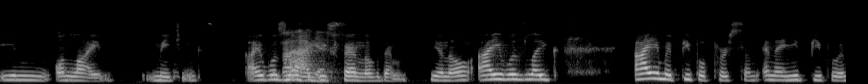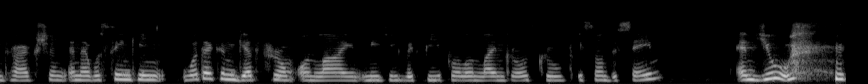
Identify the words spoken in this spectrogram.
in online meetings. I was not ah, a yes. big fan of them. You know, I was like, I am a people person and I need people interaction. And I was thinking what I can get from online meeting with people, online growth group is not the same. And you,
